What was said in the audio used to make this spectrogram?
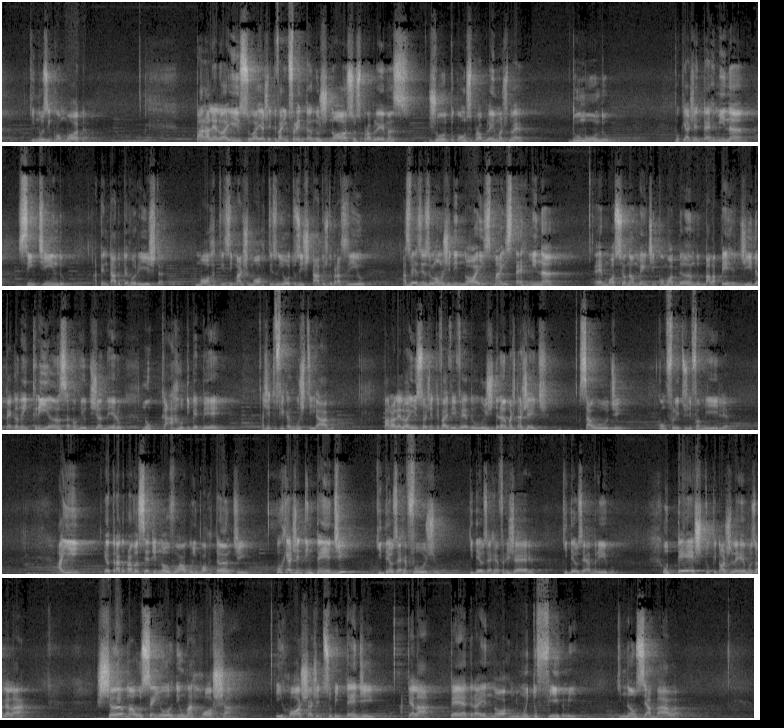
que nos incomoda. Paralelo a isso, aí a gente vai enfrentando os nossos problemas junto com os problemas, não é? Do mundo. Porque a gente termina sentindo atentado terrorista, mortes e mais mortes em outros estados do Brasil, às vezes longe de nós, mas termina emocionalmente incomodando, bala perdida, pegando em criança no Rio de Janeiro, no carro de bebê. A gente fica angustiado. Paralelo a isso, a gente vai vivendo os dramas da gente: saúde, conflitos de família. Aí eu trago para você de novo algo importante, porque a gente entende que Deus é refúgio, que Deus é refrigério, que Deus é abrigo. O texto que nós lemos, olha lá, chama o Senhor de uma rocha. E rocha a gente subentende aquela pedra enorme, muito firme, que não se abala.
